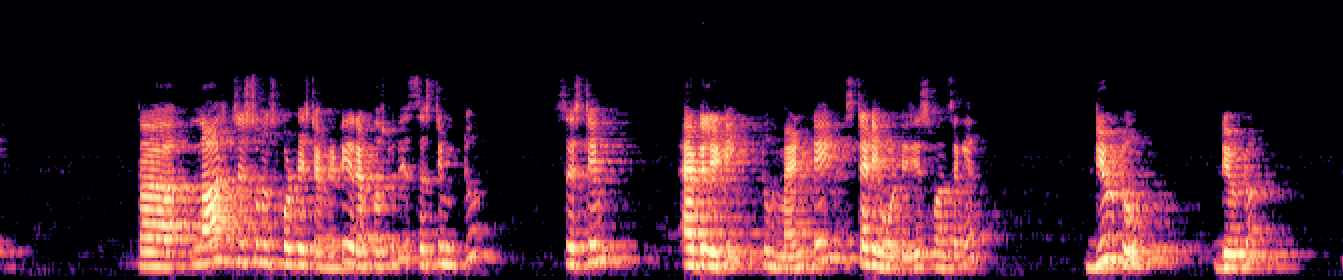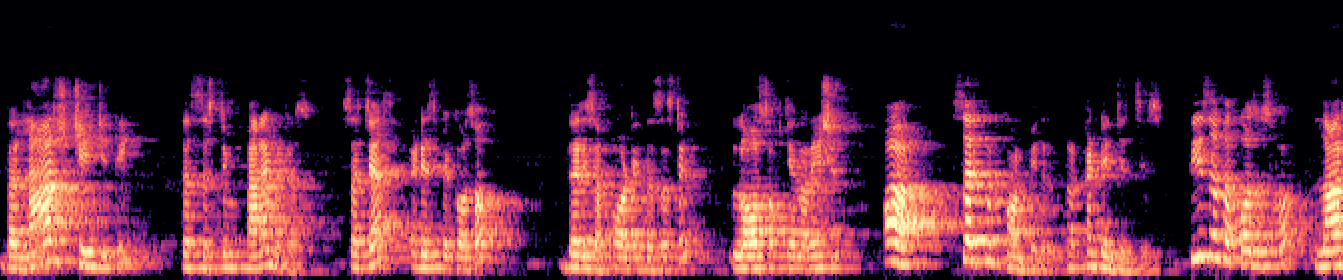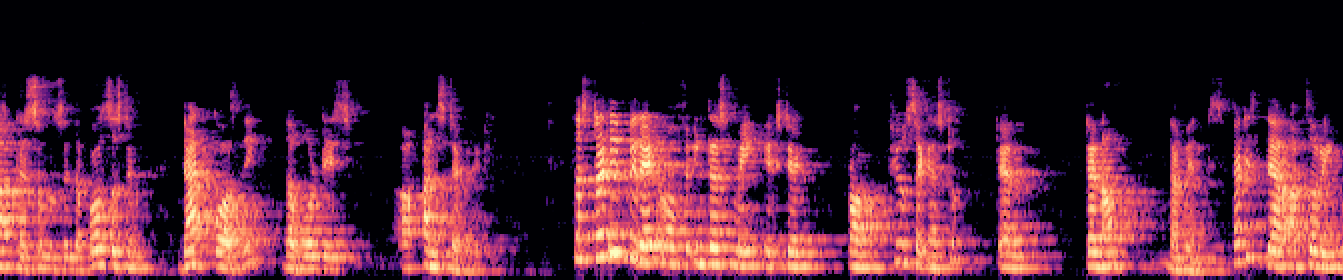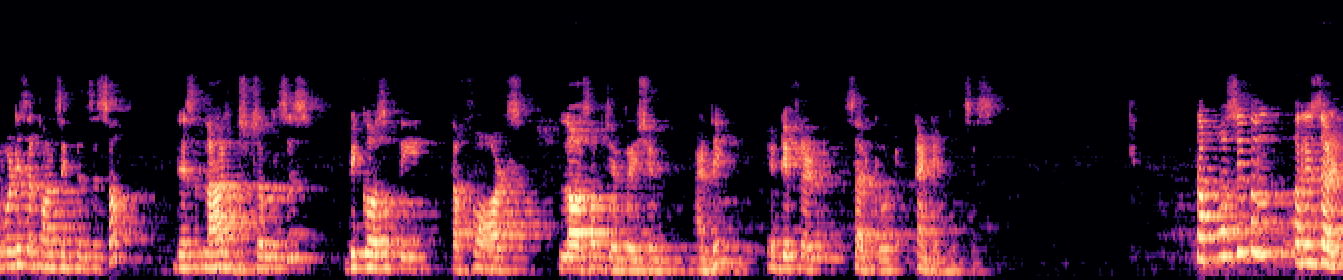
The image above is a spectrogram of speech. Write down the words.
the large disturbance voltage stability refers to the system to system ability to maintain steady voltages once again due to due to the large change in the, the system parameters such as it is because of there is a fault in the system, loss of generation or circuit configure uh, contingencies. These are the causes of large disturbance in the power system that cause the, the voltage uh, instability. The study period of interest may extend from few seconds to 10, 10 of the minutes. That is they are observing what is the consequences of this large disturbances because of the, the faults, loss of generation and the different circuit contingencies. The possible result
